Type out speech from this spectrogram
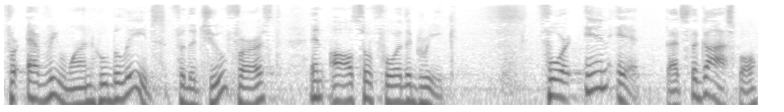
for everyone who believes, for the Jew first, and also for the Greek. For in it, that's the gospel,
